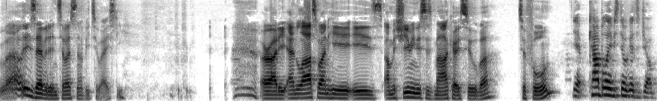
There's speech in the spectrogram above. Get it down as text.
Well, it is Everton, so let's not be too hasty. Alrighty, and the last one here is I'm assuming this is Marco Silva to Fulham. Yeah, can't believe he still gets a job.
